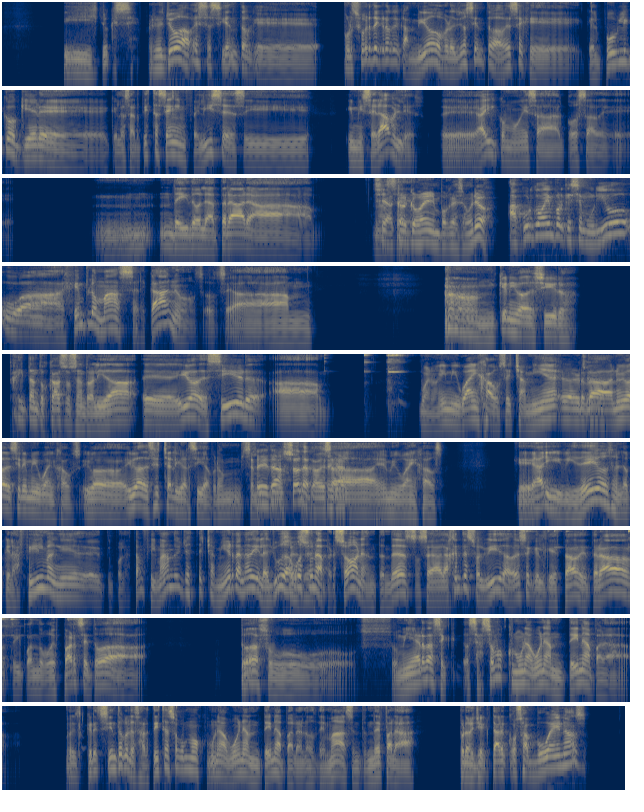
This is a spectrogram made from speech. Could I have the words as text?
Y yo qué sé, pero yo a veces siento que, por suerte creo que cambió, pero yo siento a veces que, que el público quiere que los artistas sean infelices y, y miserables. Eh, hay como esa cosa de, mm, de idolatrar a... no sí, a sé. Kurt Cobain porque se murió. ¿A Kurt Cobain porque se murió o a ejemplos más cercanos? O sea, um, ¿quién iba a decir? Hay tantos casos en realidad. Eh, iba a decir a... Bueno, Amy Winehouse hecha mierda. No iba a decir Amy Winehouse. Iba, iba a decir Charlie García, pero se me Sí, está. cruzó la Sí, cabeza claro. Amy Winehouse. que hay videos en los que la filman y eh, tipo, la están filmando y ya está hecha mierda, nadie la ayuda. Sí, Vos sí. es una persona, ¿entendés? O sea, la gente se olvida a veces que el que está detrás y cuando esparce toda, toda su, su mierda, se- o sea, somos como una buena antena para... pues, Siento que los artistas somos como una buena antena para los demás, ¿entendés? Para proyectar cosas buenas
